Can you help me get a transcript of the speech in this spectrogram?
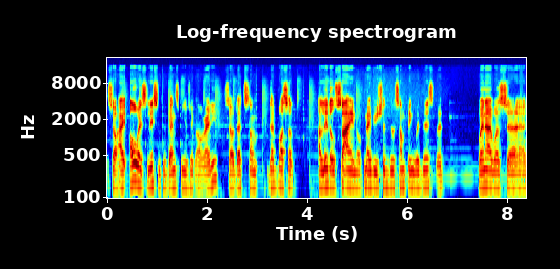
so i always listened to dance music already so that's some that was a, a little sign of maybe you should do something with this but when I was uh,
